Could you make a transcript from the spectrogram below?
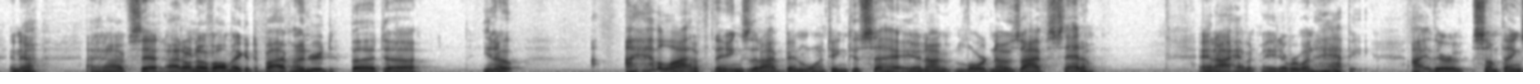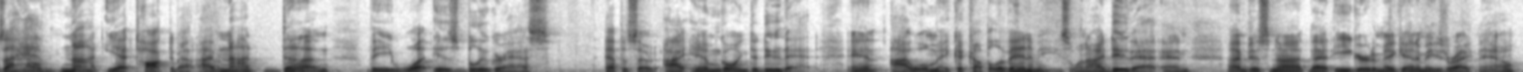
And now, and I've said, I don't know if I'll make it to 500, but uh, you know, I have a lot of things that I've been wanting to say, and I, Lord knows I've said them, and I haven't made everyone happy. I, there are some things I have not yet talked about. I've not done the What is Bluegrass episode. I am going to do that. And I will make a couple of enemies when I do that. And I'm just not that eager to make enemies right now.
